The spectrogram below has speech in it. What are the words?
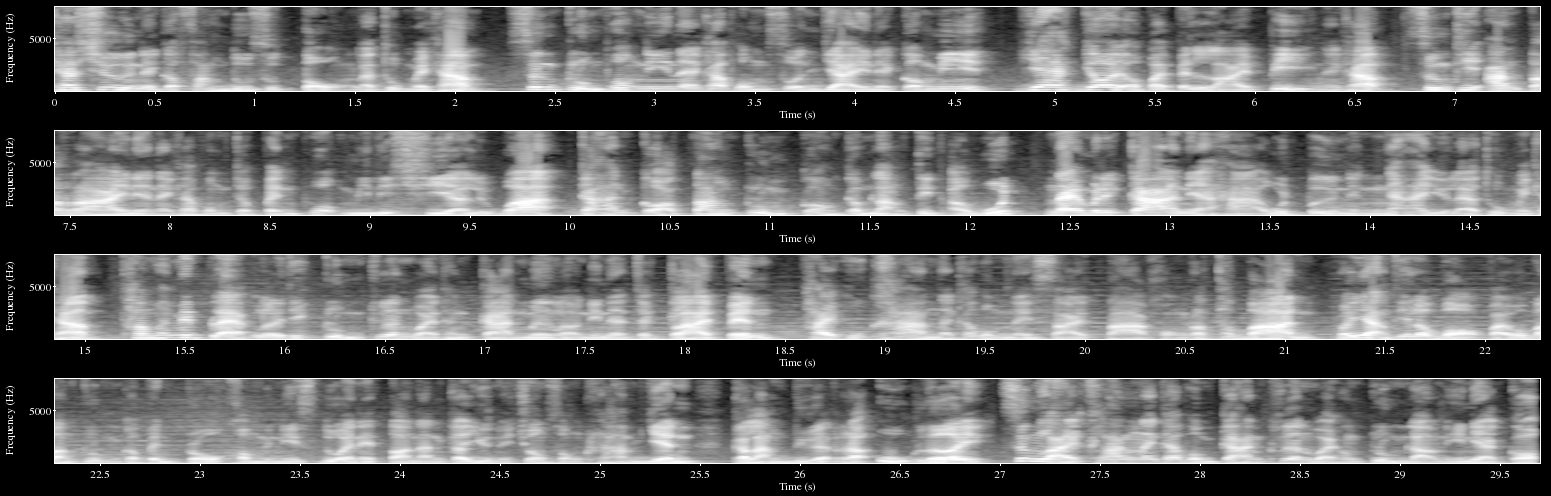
แค่ชื่อเนี่ยก็ฟังดูสุดโต่งแล้วถูกไหมครับ ซึ่งกลุ่มพวกนี้นะครับผมส่วนใหญ่เนี่ยก็มีแยกย่อยออกไปเป็นหลายปีกนะครับ ซึ่งที่อันตรายเนี่ยนะครับผมจะเป็นพวกมิลิเชีย หรือว่าการก่อตั้งกลุ่มกองกำลังติดอาวุธ ในอเมริกาเนี่ยหาอาวุธปืนเนี่ยง่ายอยู่แล้วถูกไหมครับทำให้ไม่แปลกเลยที่กลุ่มเคลื่อนไหวทางการเมืองเหล่านี้เนี่ยจะกลายเป็นภัยคุกคามนะครับผมในสายตาของรัฐบาล เพราะอย่างที่เราบอกไปว่าบางกลุ่มก็เป็นโปรคอมมิวนิสต์ด้วยในตอนนั้นก็อยู่ในช่วงสงครามเย็นกำลังเดือดระอุเลยซึ่งหลายครั้งนะครับผมการเคลื่อนไหวของกลุ่มเหล่านี้เนี่ยก็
